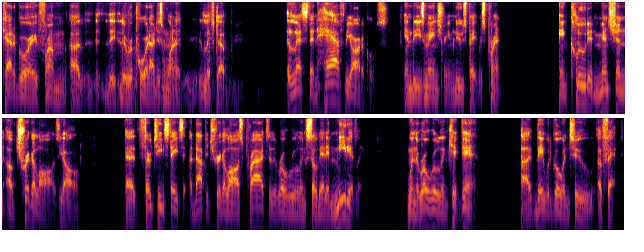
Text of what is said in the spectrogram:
category from uh, the, the report i just want to lift up. Less than half the articles in these mainstream newspapers print included mention of trigger laws y'all uh, 13 states adopted trigger laws prior to the Roe ruling so that immediately when the Roe ruling kicked in, uh, they would go into effect.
